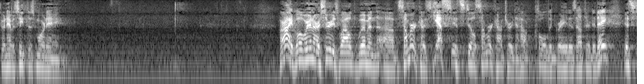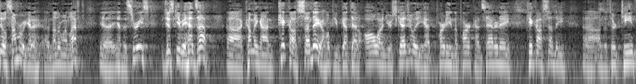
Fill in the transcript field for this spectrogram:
Go and have a seat this morning. All right, well, we're in our series, Wild Women of Summer, because yes, it's still summer, contrary to how cold and gray it is out there today. It's still summer. We got a, another one left uh, in the series. But just give you a heads up. Uh, coming on kickoff Sunday. I hope you've got that all on your schedule. You got Party in the Park on Saturday, kickoff Sunday uh, on the 13th,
